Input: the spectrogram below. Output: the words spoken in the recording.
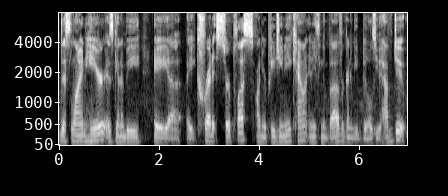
this line here is going to be a, uh, a credit surplus on your PG&E account. Anything above are going to be bills you have due.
